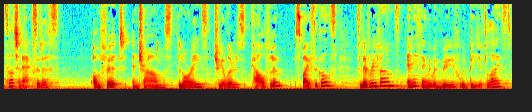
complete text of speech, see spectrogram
Such an exodus. On foot, in trams, lorries, trailers, cattle floats, bicycles, Delivery vans, anything that would move, would be utilised.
